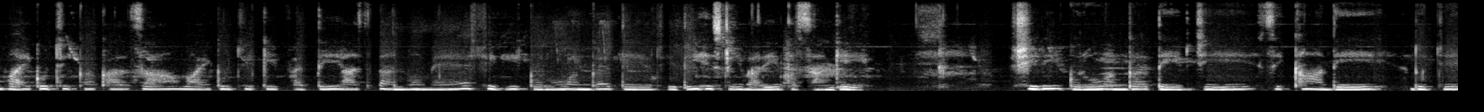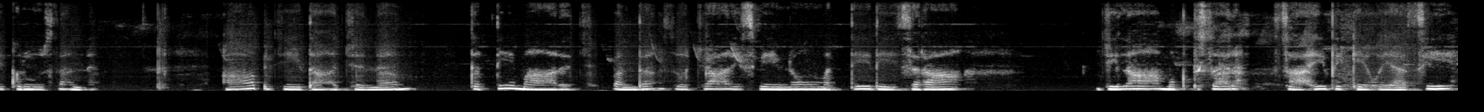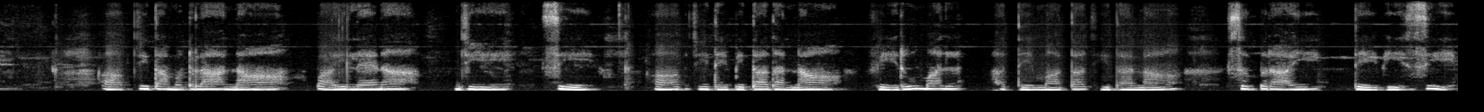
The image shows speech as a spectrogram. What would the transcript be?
ਵਾਹਿਗੁਰੂ ਜੀ ਕਾ ਖਾਲਸਾ, ਵਾਹਿਗੁਰੂ ਜੀ ਕੀ ਫਤਿਹ। ਅੱਜ ਤੁਹਾਨੂੰ ਮੈਂ ਸ਼੍ਰੀ ਗੁਰੂ ਅੰਗਦ ਦੇਵ ਜੀ ਦੀ ਹਿਸਟਰੀ ਬਾਰੇ ਦੱਸਾਂਗੀ। ਸ਼੍ਰੀ ਗੁਰੂ ਅੰਗਦ ਦੇਵ ਜੀ ਸਿੱਖਾਂ ਦੇ ਦੂਜੇ ਗੁਰੂ ਸਨ। ਆਪ ਜੀ ਦਾ ਜਨਮ 31 ਮਾਰਚ 1504 ਈਸਵੀ ਨੂੰ ਮੱਤੇ ਦੀ ਸਰਾ ਜ਼ਿਲ੍ਹਾ ਮੁਕਤਸਰ ਸਾਹਿਬ ਵਿਖੇ ਹੋਇਆ ਸੀ। ਆਪ ਜੀ ਦਾ ਮੁੱਢਲਾ ਨਾਂ ਭਾਈ ਲਹਿਣਾ ਜੀ ਸੀ। ਆਪ ਜੀ ਦੇ ਪਿਤਾ ਦਾ ਨਾਂ ਫੇਰੂ ਮੱਲ ਅਤੇ ਮਾਤਾ ਜੀ ਦਾ ਨਾਂ ਸਬਰਾਈ ਦੇਵੀ ਸੀ।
